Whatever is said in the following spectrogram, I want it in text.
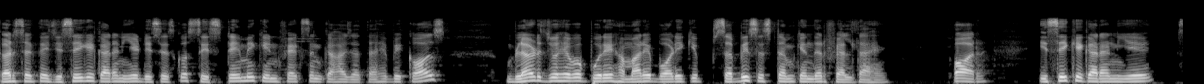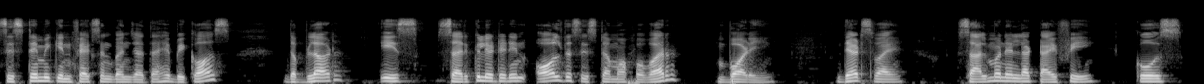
कर सकते हैं, जिससे के कारण ये डिसीज को सिस्टेमिक इन्फेक्शन कहा जाता है बिकॉज़ ब्लड जो है वो पूरे हमारे बॉडी के सभी सिस्टम के अंदर फैलता है। और इसी के कारण ये सिस्टेमिक इन्फेक्शन बन जाता है because the blood is circulated in all the system of our body. That's why Salmonella typhi cause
